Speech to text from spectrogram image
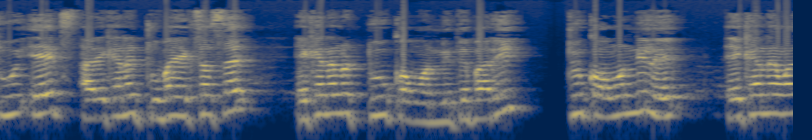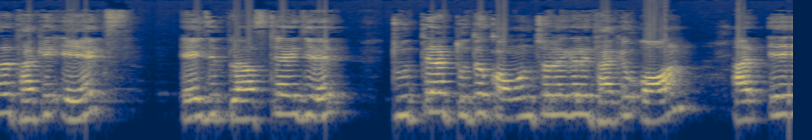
টু এক্স আর এখানে টু বাই এক্স আছে। এখানে আমরা টু কমন নিতে পারি। টু কমন নিলে এখানে আমাদের থাকে এক্স এই যে প্লাসটা এই যে টুতে আর টুতে কমন চলে গেলে থাকে ওয়ান আর এই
